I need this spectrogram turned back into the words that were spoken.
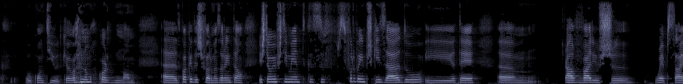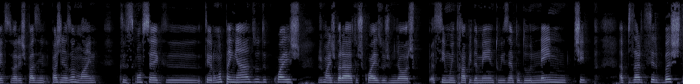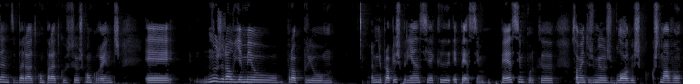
o conteúdo, que eu agora não me recordo do nome. Uh, de qualquer das formas, ora então, este é um investimento que, se, se for bem pesquisado e até um, há vários uh, websites, várias páginas online que se consegue ter um apanhado de quais os mais baratos, quais os melhores, assim muito rapidamente. O exemplo do Namecheap, apesar de ser bastante barato comparado com os seus concorrentes, é, no geral, e a, meu próprio, a minha própria experiência é que é péssimo. Péssimo porque, somente os meus blogs costumavam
